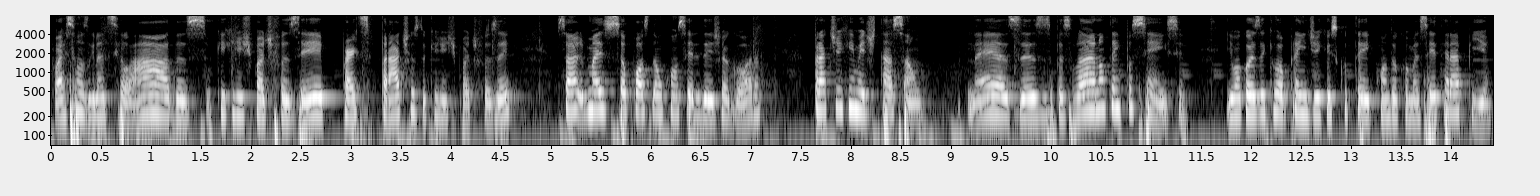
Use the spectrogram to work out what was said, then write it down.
Quais são as grandes ciladas? O que, que a gente pode fazer? Partes práticas do que a gente pode fazer. Mas se eu posso dar um conselho desde agora, pratiquem meditação. Né? Às vezes a pessoa fala, ah, eu não tenho paciência. E uma coisa que eu aprendi, que eu escutei quando eu comecei terapia,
